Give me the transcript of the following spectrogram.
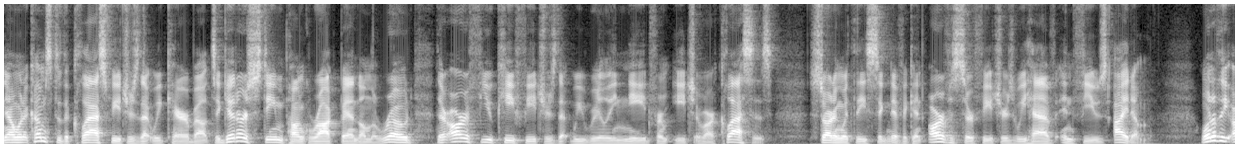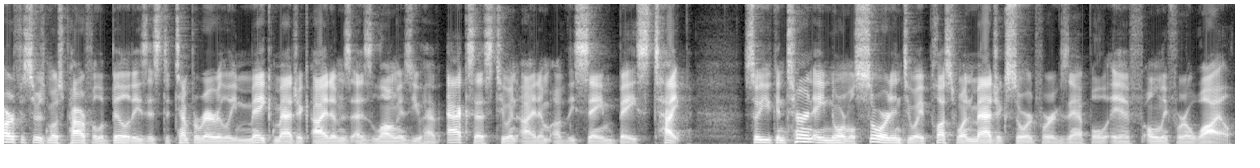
Now, when it comes to the class features that we care about, to get our steampunk rock band on the road, there are a few key features that we really need from each of our classes. Starting with the significant Artificer features, we have Infuse Item. One of the Artificer's most powerful abilities is to temporarily make magic items as long as you have access to an item of the same base type. So you can turn a normal sword into a plus one magic sword, for example, if only for a while.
